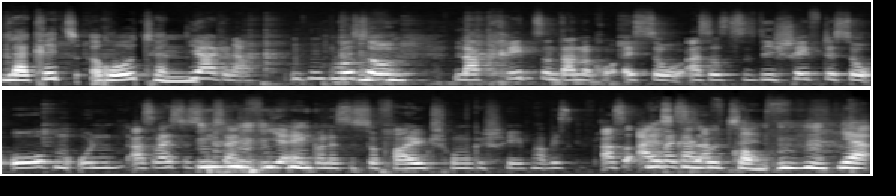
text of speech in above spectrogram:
Lakritz-Roten. Ja, genau. Mhm. Wo so Lakritz und dann ist so, also so die Schrift ist so oben und, also weißt du, es ist ein Viereck und es ist so falsch rumgeschrieben, habe ich das. Also einmal Das ist kann es gut sein. Kopf. Mhm. Ja.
